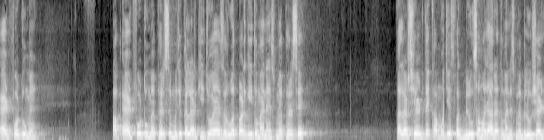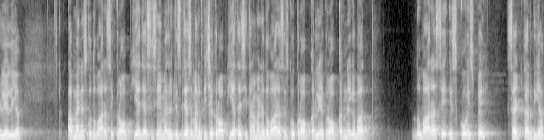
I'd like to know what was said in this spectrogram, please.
ऐड फ़ोटो में। अब ऐड फ़ोटो में फिर से मुझे कलर की जो है ज़रूरत पड़ गई तो मैंने इसमें फिर से कलर शेड देखा। मुझे इस वक्त ब्लू समझ आ रहा है तो मैंने इसमें ब्लू शेड ले लिया। अब मैंने इसको दोबारा से क्रॉप किया, जैसे सेम एज इट इज़ जैसे मैंने पीछे क्रॉप किया था, इसी तरह मैंने दोबारा से इसको क्रॉप कर लिया। क्रॉप करने के बाद दोबारा से इसको इस पर सेट कर दिया।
